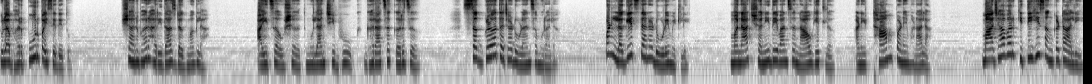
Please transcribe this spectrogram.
तुला भरपूर पैसे देतो. क्षणभर हरिदास डगमगला. आईचं औषध मुलांची भूक घराचं कर्ज सगळं त्याच्या डोळ्यांसमोर आलं. पण लगेच त्यानं डोळे मिटले. मनात शनिदेवांचं नाव घेतलं आणि ठामपणे म्हणाला माझ्यावर कितीही संकटं आली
